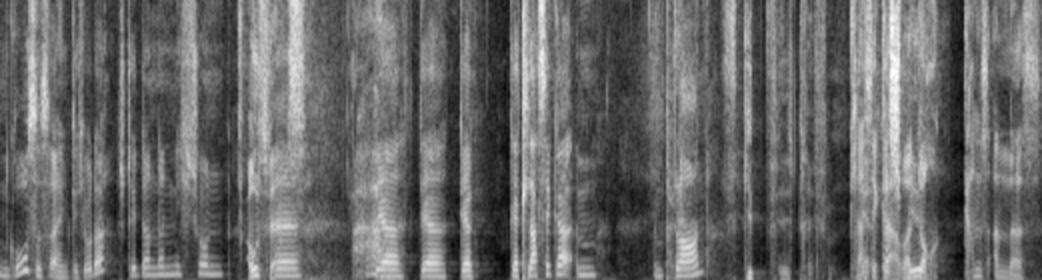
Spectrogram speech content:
Ein großes eigentlich, oder? Steht dann dann nicht schon Auswärts. Ah, der, der, der, der Klassiker im, im Plan? das Gipfeltreffen. Klassiker, das aber doch ganz anders.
